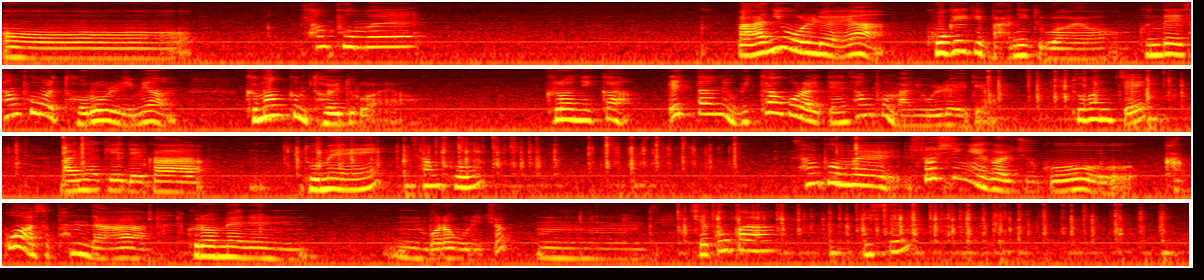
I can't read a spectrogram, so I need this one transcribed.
어, 상품을 많이 올려야 고객이 많이 들어와요. 근데 상품을 덜 올리면 그만큼 덜 들어와요. 그러니까 일단 위탁으로 할 때는 상품 많이 올려야 돼요. 두 번째, 만약에 내가 도매 상품 상품을 소싱해가지고 갖고 와서 판다. 그러면은 음, 뭐라고 그러죠? 음, 재고가 있음?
